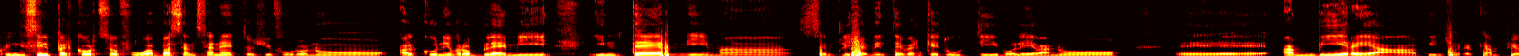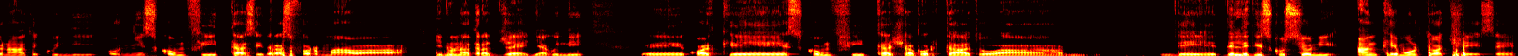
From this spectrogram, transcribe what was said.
quindi sì, il percorso fu abbastanza netto, ci furono alcuni problemi interni, ma semplicemente perché tutti volevano eh, ambire a vincere il campionato e quindi ogni sconfitta si trasformava in una tragedia. Quindi eh, qualche sconfitta ci ha portato a de- delle discussioni anche molto accese,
